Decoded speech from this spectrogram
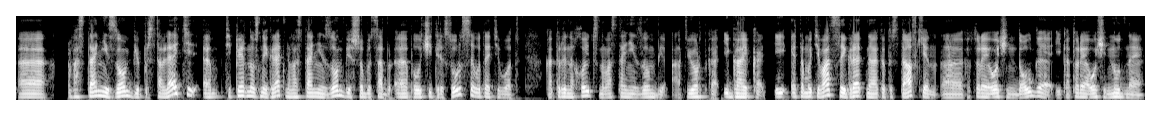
э, восстании зомби. Представляете, э, теперь нужно играть на восстании зомби, чтобы э, получить ресурсы вот эти вот, которые находятся на восстании зомби. Отвертка и гайка. И это мотивация играть на этой ставке, э, которая очень долгая и которая очень нудная.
